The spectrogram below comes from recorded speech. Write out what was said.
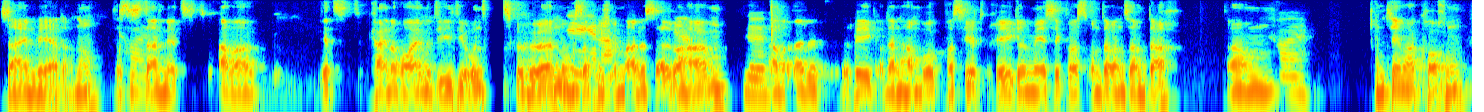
sein werde. Ne? Das Toll. ist dann jetzt aber jetzt keine Räume, die, die uns gehören. Man nee, muss auch genau. nicht immer alles selber ja. haben. Nö. Aber da wird oder in Hamburg passiert regelmäßig was unter unserem Dach. Ähm, Toll. Ein Thema Kochen.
